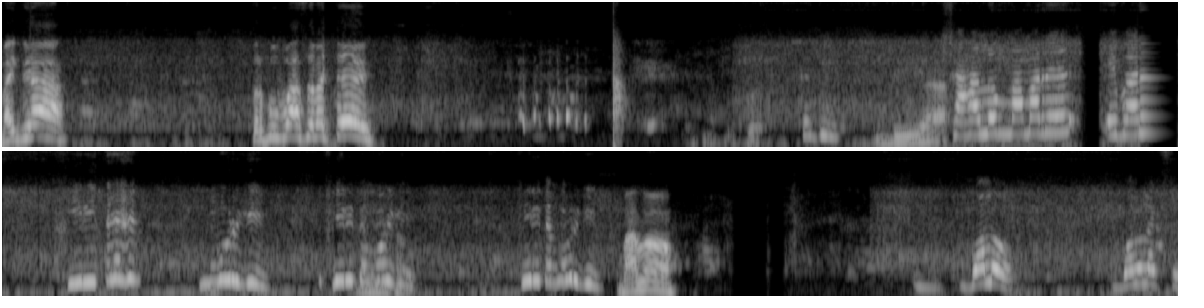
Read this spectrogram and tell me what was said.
বাইক দিয়া। তোর ফুফু আছে বাইতে দিয়া। শাহালম মামারে এবার ফ্রিতে মুরগি ফ্রিতে মুরগি ফ্রিতে মুরগি। ভালো। বলো বলো লাগছে।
